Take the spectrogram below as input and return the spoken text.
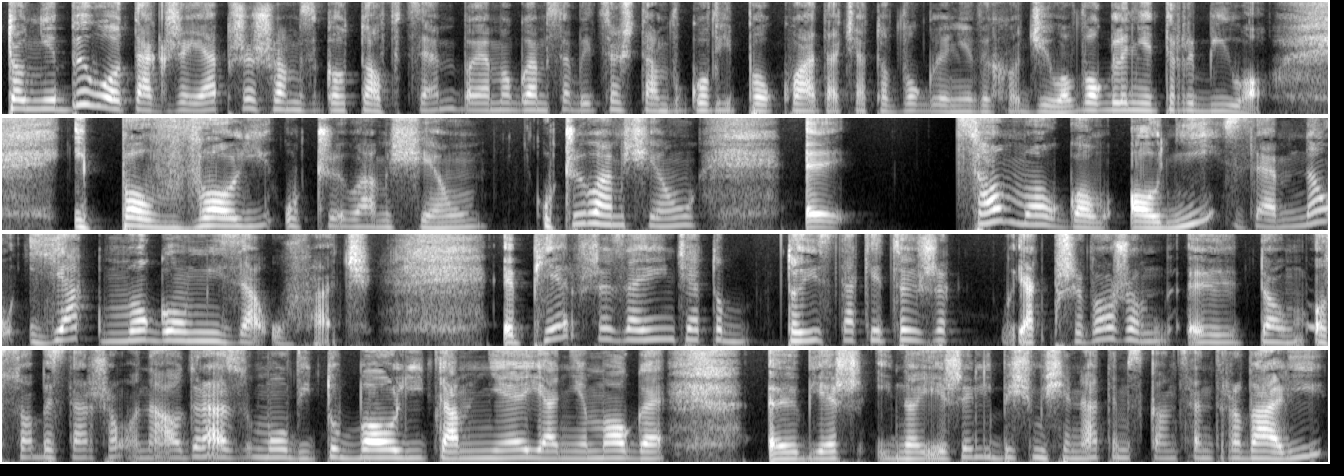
To nie było tak, że ja przyszłam z gotowcem, bo ja mogłam sobie coś tam w głowie poukładać, a to w ogóle nie wychodziło, w ogóle nie trybiło. I powoli uczyłam się, uczyłam się, y, co mogą oni ze mną i jak mogą mi zaufać. Y, Pierwsze zajęcia to, to jest takie coś, że jak przywożą y, tą osobę starszą, ona od razu mówi, tu boli, tam nie, ja nie mogę, wiesz, i no jeżeli byśmy się na tym skoncentrowali,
